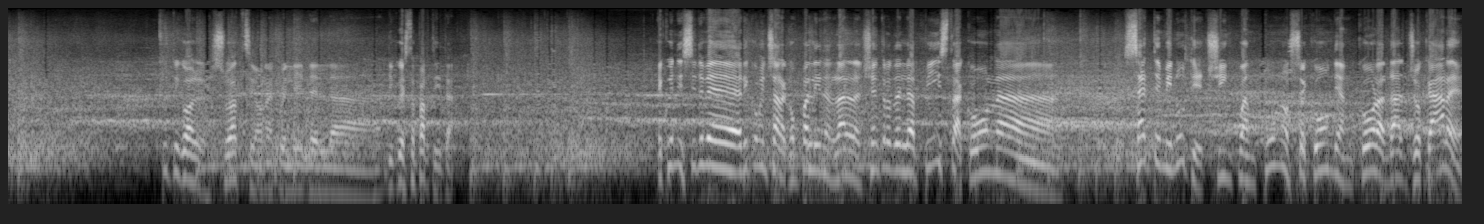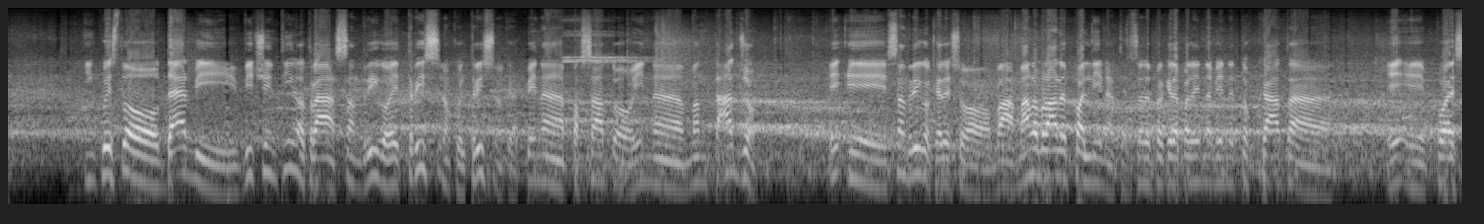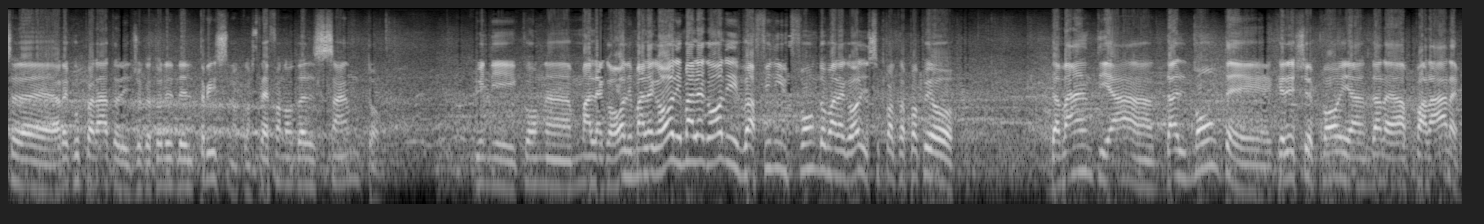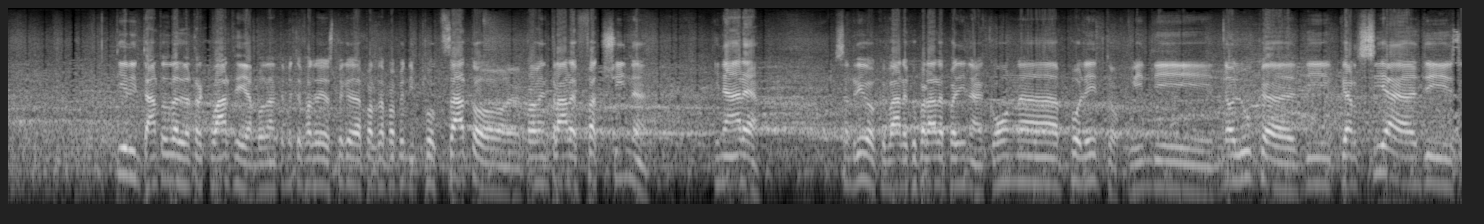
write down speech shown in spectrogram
tutti i gol su azione quelli del, di questa partita. E quindi si deve ricominciare con pallina dal centro della pista con 7 eh, minuti e 51 secondi ancora da giocare in questo derby vicentino tra Sandrigo e Trissino, quel Trissino che è appena passato in vantaggio. E, e Sandrigo che adesso va a manovrare pallina, attenzione perché la pallina viene toccata e, può essere recuperata dai giocatori del Trissino con Stefano Del Santo. Quindi con eh, Malagoli, Malagoli, Malagoli va fino in fondo Malagoli, si porta proprio davanti a Dal Monte che riesce poi ad andare a parare. Tiro intanto dalle tre quarti abbondantemente fatto le specchie della porta proprio di Pozzato prova a entrare Faccin in area Sandrigo che va a recuperare la pallina con uh, Poletto quindi no look di Garcia di...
